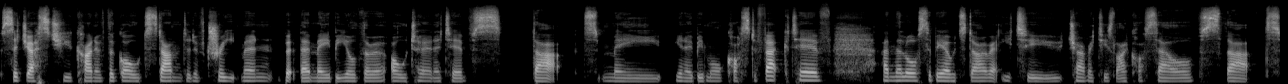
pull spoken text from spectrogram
suggest to you kind of the gold standard of treatment, but there may be other alternatives that may you know be more cost effective and they'll also be able to direct you to charities like ourselves that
